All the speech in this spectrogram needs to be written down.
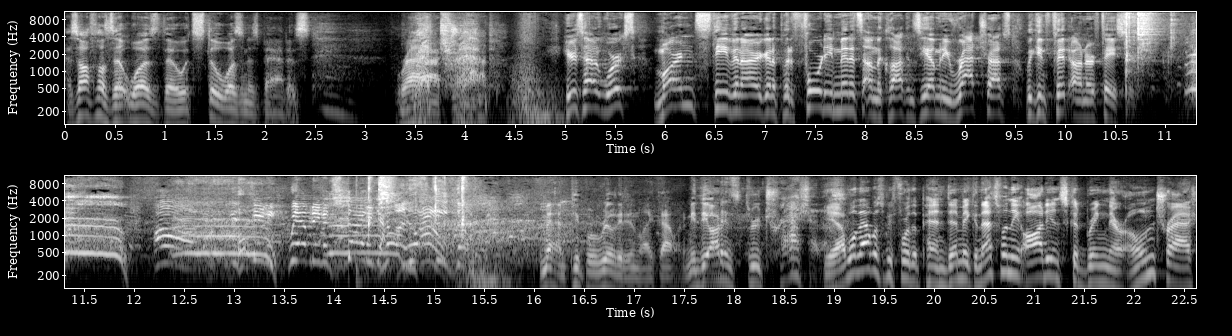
As awful as it was, though, it still wasn't as bad as Rat, Trap. Here's how it works Martin, Steve, and I are going to put 40 minutes on the clock and see how many rat traps we can fit on our faces. Oh, Jimmy, we haven't even started. Man, people really didn't like that one. I mean, the audience threw trash at us. Yeah, well, that was before the pandemic, and that's when the audience could bring their own trash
